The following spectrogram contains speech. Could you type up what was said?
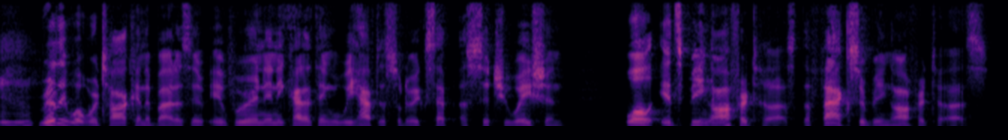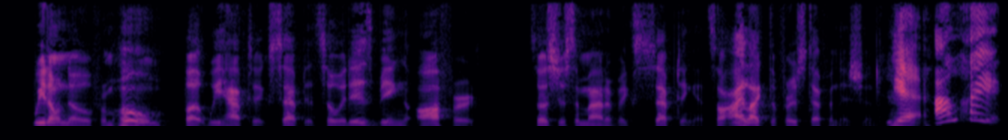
Mhm. Really, what we're talking about is if, if we're in any kind of thing where we have to sort of accept a situation, well, it's being offered to us. The facts are being offered to us. We don't know from whom, but we have to accept it. So it is being offered. So it's just a matter of accepting it. So I like the first definition. Yeah. I like.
